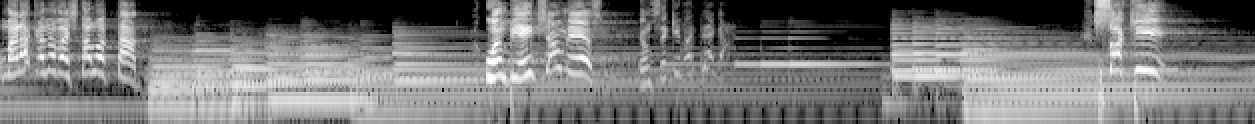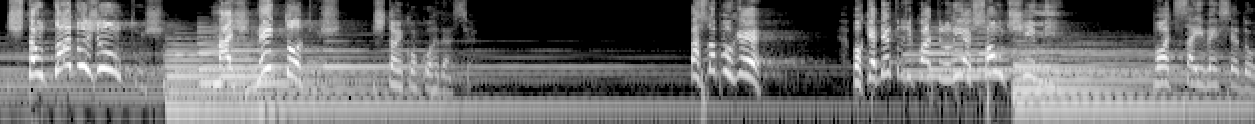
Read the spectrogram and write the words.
O Maracanã vai estar lotado. O ambiente é o mesmo. Eu não sei quem vai pegar. Só que estão todos juntos, mas nem todos estão em concordância. Pastor, por quê? Porque dentro de quatro linhas só um time pode sair vencedor.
